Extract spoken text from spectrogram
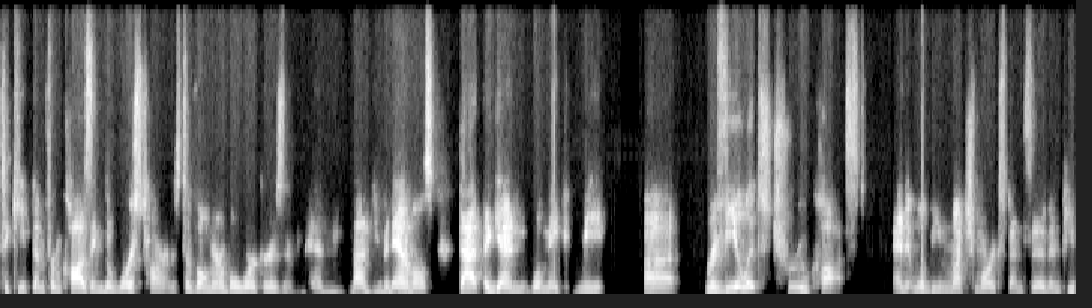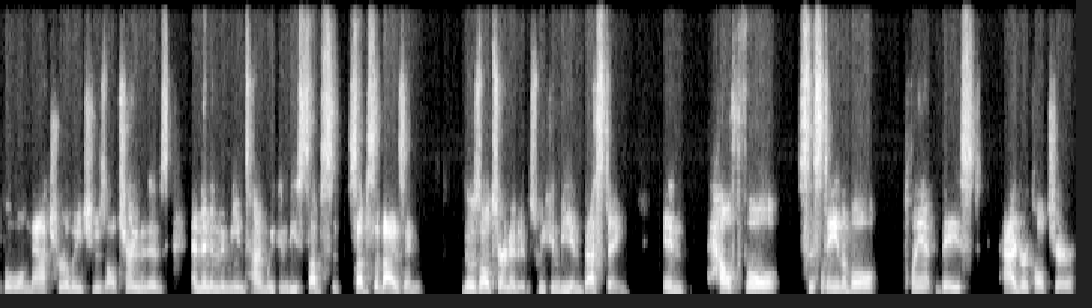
to keep them from causing the worst harms to vulnerable workers and, and non-human animals that again will make meat uh, reveal its true cost. And it will be much more expensive and people will naturally choose alternatives. And then in the meantime we can be subs- subsidizing those alternatives. We can be investing in healthful sustainable plant-based agriculture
